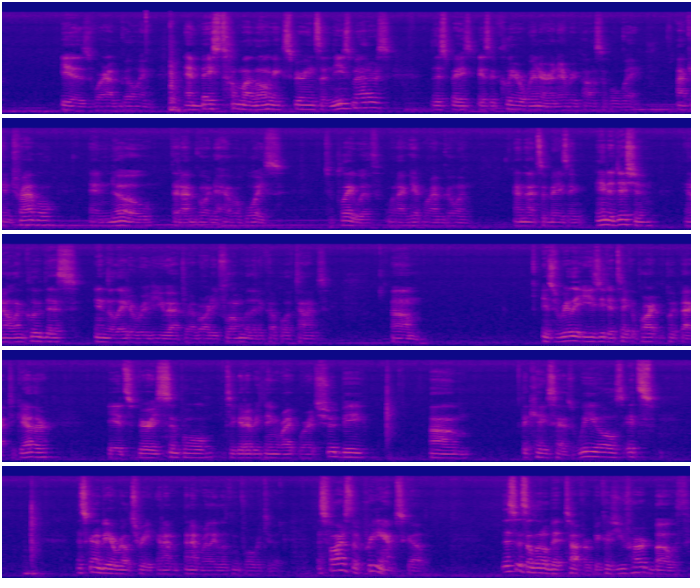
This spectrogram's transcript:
is where I'm going. And based on my long experience in these matters, this bass is a clear winner in every possible way. I can travel and know that I'm going to have a voice to play with when I get where I'm going. And that's amazing. In addition, and I'll include this in the later review after I've already flown with it a couple of times, um, it's really easy to take apart and put back together. It's very simple to get everything right where it should be. Um, the case has wheels. It's it's going to be a real treat, and I'm and I'm really looking forward to it. As far as the preamps go, this is a little bit tougher because you've heard both.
